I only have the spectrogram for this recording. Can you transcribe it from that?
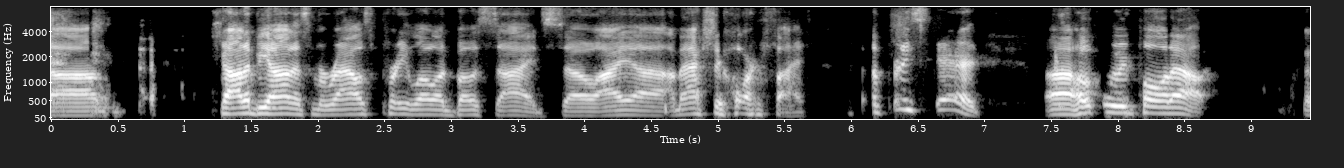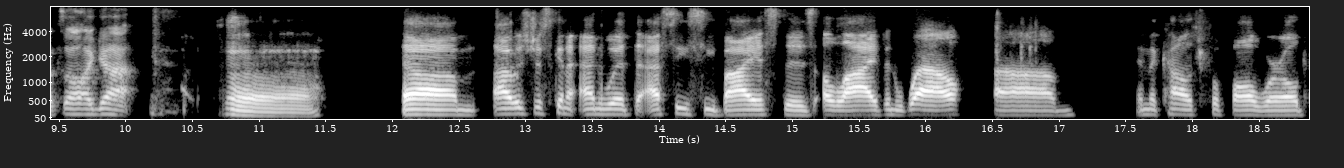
Um, gotta be honest, morale's pretty low on both sides, so I uh, I'm actually horrified. I'm pretty scared. Uh, hopefully we pull it out. That's all I got. Uh, um, I was just going to end with the SEC bias is alive and well um, in the college football world.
